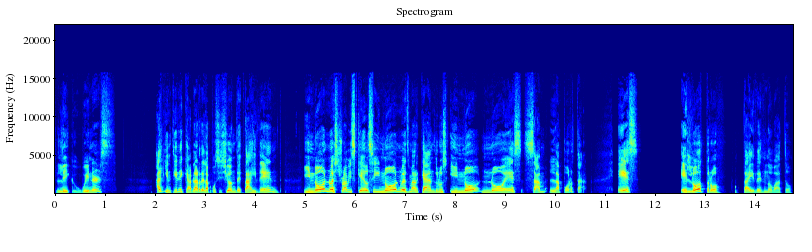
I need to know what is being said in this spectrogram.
league winners. Alguien tiene que hablar de la posición de tight end. Y no, no es Travis Kelsey, no, no es Mark Andrews y no, no es Sam Laporta. Es el otro end novato.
